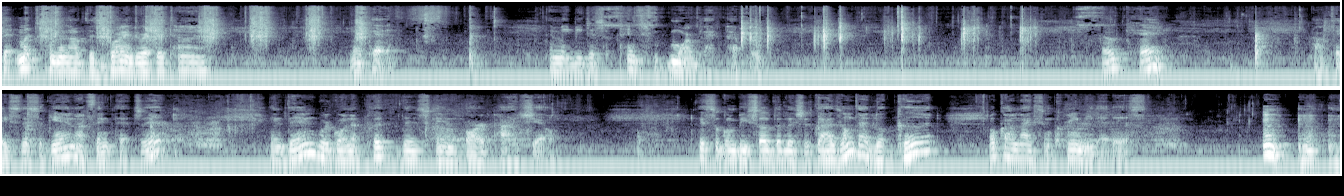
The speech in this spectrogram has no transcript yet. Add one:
that much coming out this grinder at the time. Okay. And maybe just a pinch more black pepper. Okay. I'll taste this again. I think that's it. And then we're going to put this in our pie shell. This is going to be so delicious, guys. Don't that look good? Look how nice and creamy that is. Mm, mm, mm.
